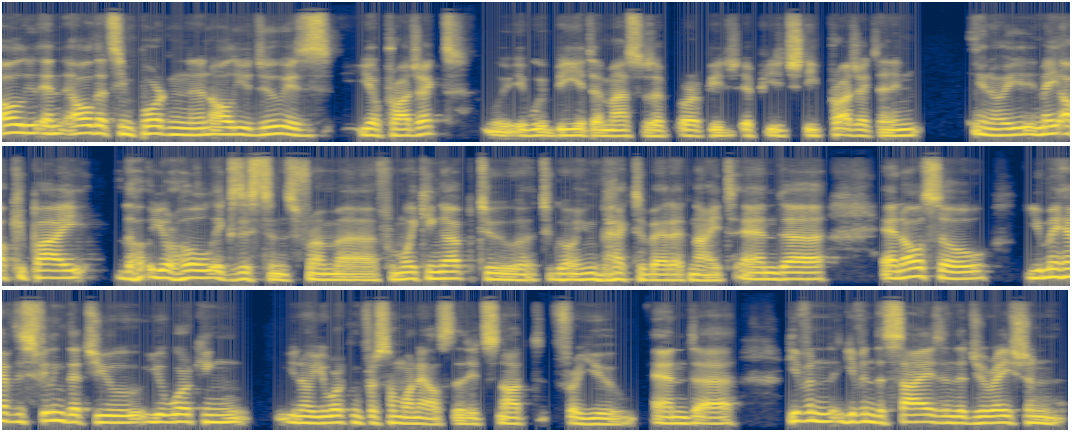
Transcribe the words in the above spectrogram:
all and all that's important and all you do is your project. It would be it a master's or a phd project and in, you know it may occupy the, your whole existence from uh, from waking up to uh, to going back to bed at night. And uh, and also you may have this feeling that you you're working you know you're working for someone else that it's not for you. And uh, given given the size and the duration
